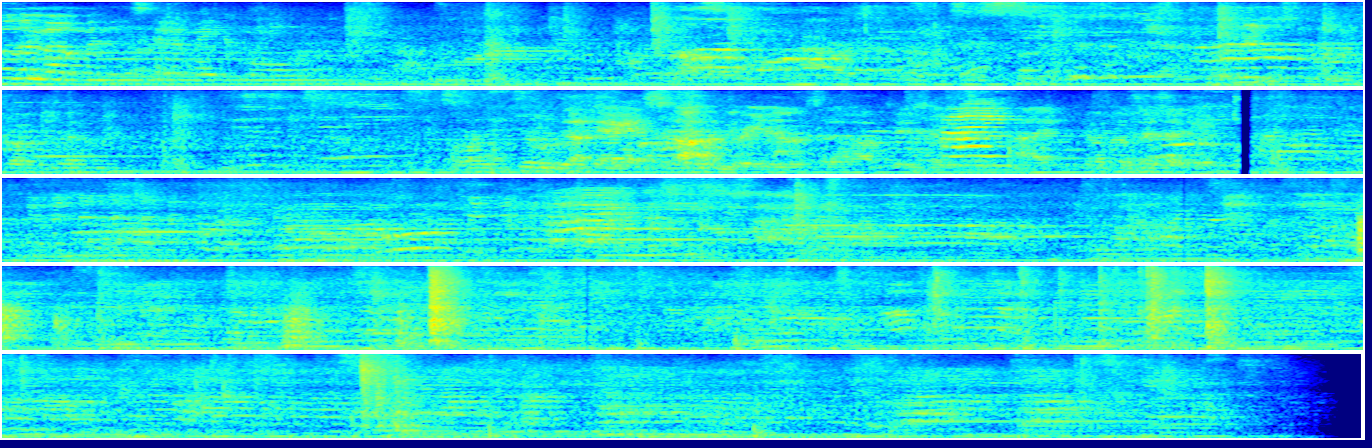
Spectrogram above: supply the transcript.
For the moment, I got stopped three now instead of up two. So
